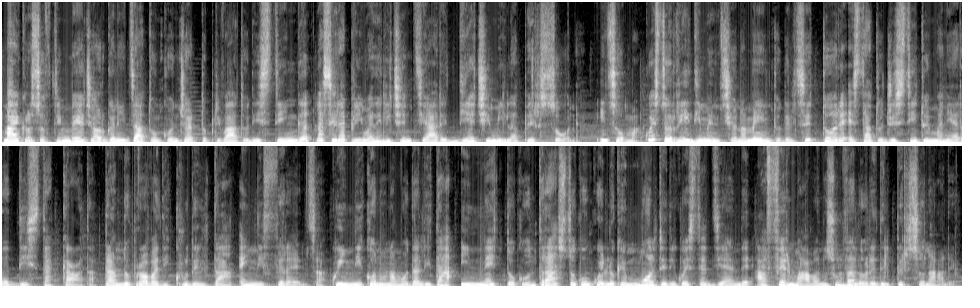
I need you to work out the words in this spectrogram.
Microsoft invece ha organizzato un concerto privato di Sting la sera prima di licenziare 10.000 persone. Insomma, questo ridimensionamento del settore è stato gestito in maniera distaccata, dando prova di crudeltà e indifferenza, quindi con una modalità in netto contrasto con quello che molte di queste aziende affermavano sul valore del personale.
